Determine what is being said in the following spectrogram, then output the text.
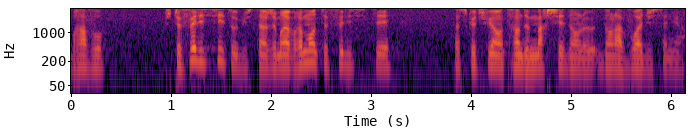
Bravo. Je te félicite, Augustin. J'aimerais vraiment te féliciter parce que tu es en train de marcher dans, la voie du Seigneur.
